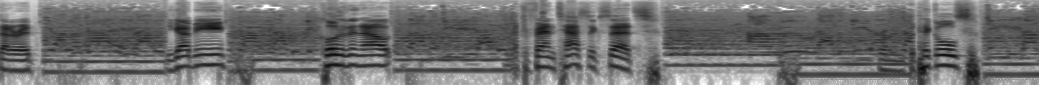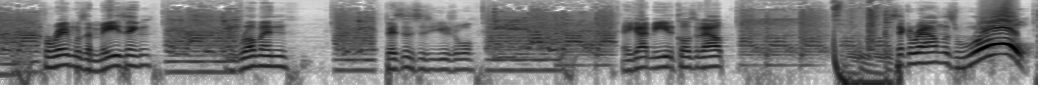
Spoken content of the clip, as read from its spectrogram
Up, Saturday? You got me closing it out after fantastic sets from the Pickles. Corinne was amazing, and Roman, business as usual. And you got me to close it out. Stick around, let's roll!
